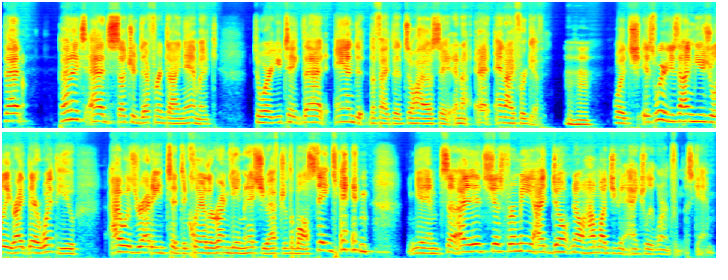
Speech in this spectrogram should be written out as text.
that Penix adds such a different dynamic to where you take that and the fact that it's Ohio State, and I, and I forgive it. Mm-hmm. Which is weird because I'm usually right there with you. I was ready to declare the run game an issue after the Ball State game. game. So I- it's just for me, I don't know how much you can actually learn from this game.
